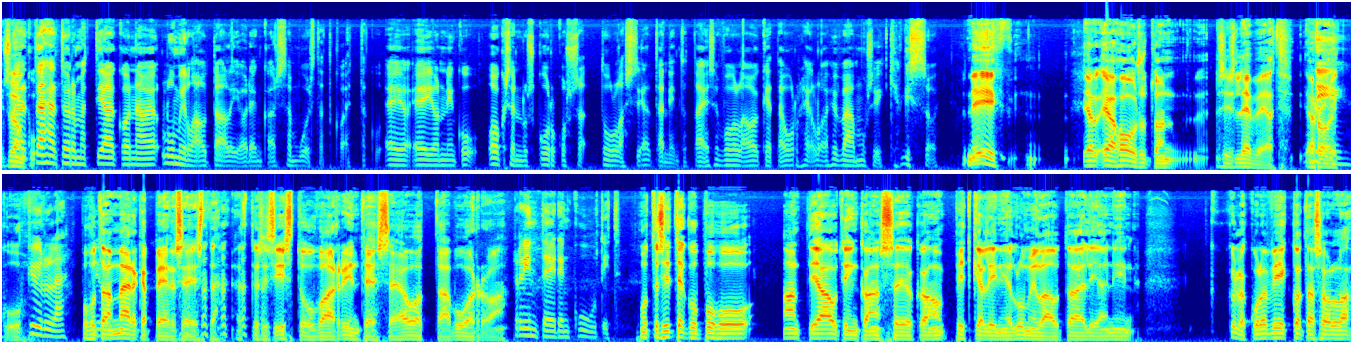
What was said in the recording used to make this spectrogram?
se on, tähän törmättiin aikoinaan lumilautailijoiden kanssa, muistatko, että kun ei, ei ole niin oksennus kurkussa tulla sieltä, niin tota, ei se voi olla oikeaa urheilua, hyvää musiikkiakin soi. Niin, ja, ja housut on siis leveät ja niin, roikkuu. Kyllä. Puhutaan kyllä. märkäperseistä, jotka siis istuu vaan rinteessä ja odottaa vuoroaan. Rinteiden kuutit. Mutta sitten kun puhuu Antti Autin kanssa, joka on pitkä linja lumilautailija, niin kyllä kuule viikkotasolla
